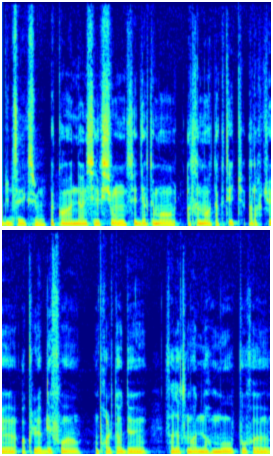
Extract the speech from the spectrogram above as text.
d'une sélection. Bah, Quand on est en sélection, c'est directement entraînement tactique. Alors qu'en club, des fois, on prend le temps de faire des entraînements normaux pour euh,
